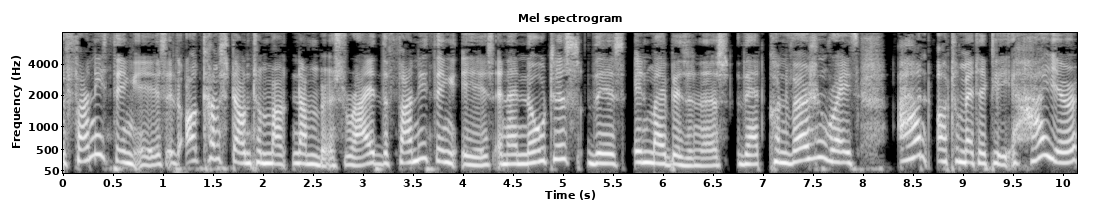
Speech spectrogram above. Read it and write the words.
The funny thing is, it all comes down to numbers, right? The funny thing is, and I notice this in my business, that conversion rates aren't automatically higher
